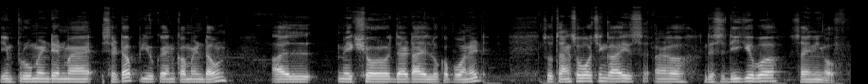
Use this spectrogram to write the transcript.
improvement in my setup you can comment down. I'll make sure that I look upon it. So thanks for watching guys. Uh, this is dcuber signing off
